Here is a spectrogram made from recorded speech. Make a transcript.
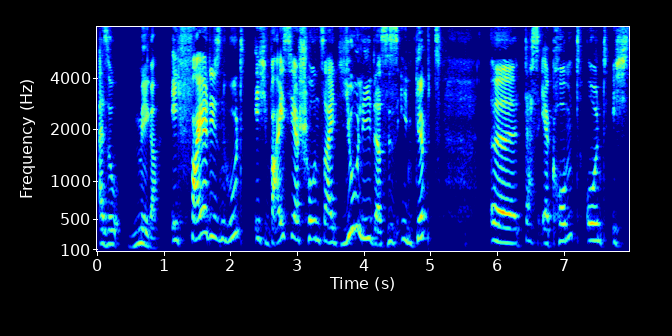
Also mega. Ich feiere diesen Hut. Ich weiß ja schon seit Juli, dass es ihn gibt, äh, dass er kommt. Und ich,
